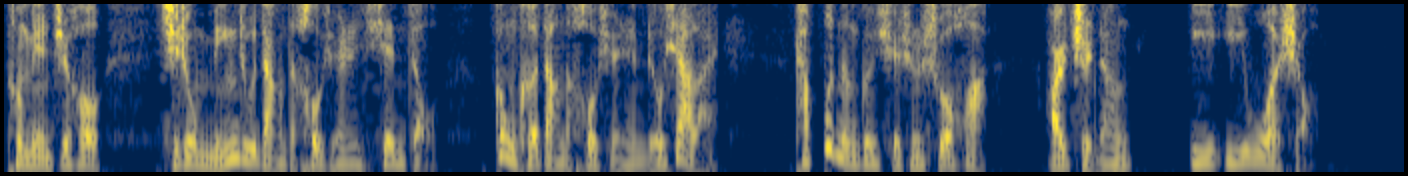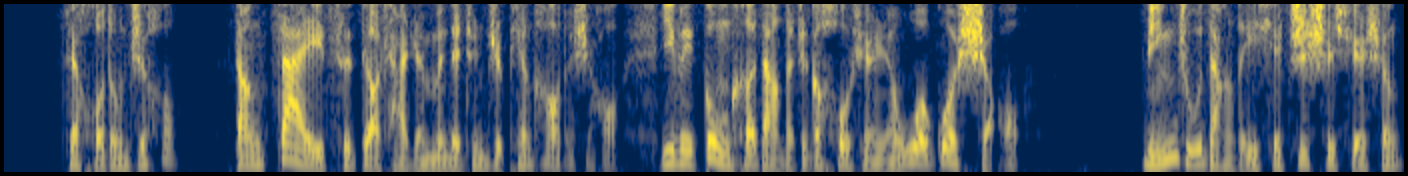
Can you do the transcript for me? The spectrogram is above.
碰面之后，其中民主党的候选人先走，共和党的候选人留下来。他不能跟学生说话，而只能一一握手。在活动之后，当再一次调查人们的政治偏好的时候，因为共和党的这个候选人握过手，民主党的一些支持学生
